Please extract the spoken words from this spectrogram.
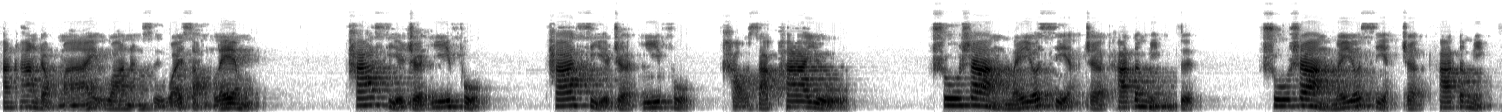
ข้างๆดอกไม้วางหนังสือไว้สองเล่ม他洗着衣服他洗着衣服เขาซักผ้าอยู่书上没有写着他的名字 书上没有写着他的名字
